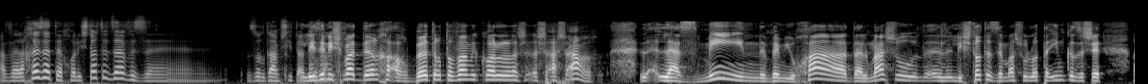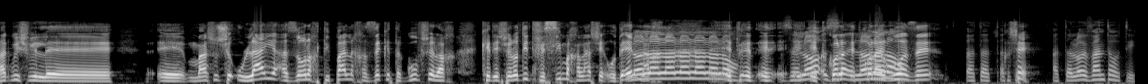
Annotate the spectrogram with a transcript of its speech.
אבל אחרי זה אתה יכול לשתות את זה, וזה... זאת גם שיטה לי טובה. לי זה נשמע דרך הרבה יותר טובה מכל הש... השאר. להזמין במיוחד על משהו, לשתות איזה משהו לא טעים כזה, שרק בשביל אה, אה, משהו שאולי יעזור לך טיפה לחזק את הגוף שלך, כדי שלא תתפסי מחלה שעוד אין לא, לך. לא, לא, לא, לא, לא. את, את, את, לא, את כל, זה, את לא, כל לא, האירוע לא. הזה, אתה, קשה. אתה, אתה לא הבנת אותי.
